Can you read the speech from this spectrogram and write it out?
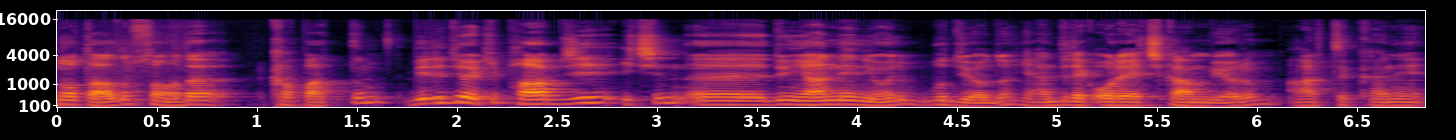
not aldım sonra da kapattım. Biri diyor ki PUBG için e, dünyanın en iyi oyunu bu diyordu. Yani direkt oraya çıkan bir yorum. Artık hani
